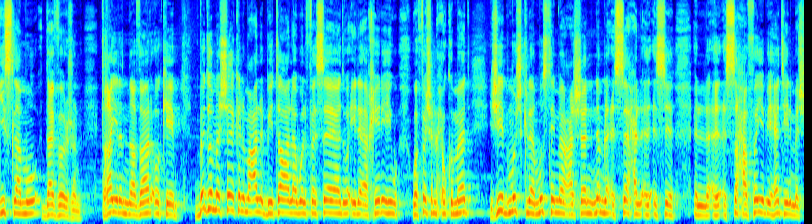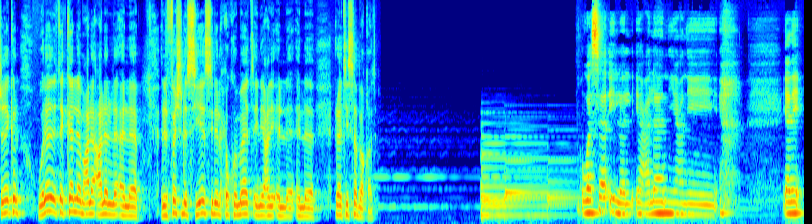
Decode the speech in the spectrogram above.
Islamo diversion. تغير النظر okay بدهم مشاكل مع البطالة والفساد وإلى آخره وفشل الحكومات. جيب مشكلة مسلمة عشان نملأ الساحة الصحفية بهذه المشاكل ولا نتكلم على على الفشل السياسي للحكومات يعني التي سبقت. وسائل الإعلان يعني يعني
